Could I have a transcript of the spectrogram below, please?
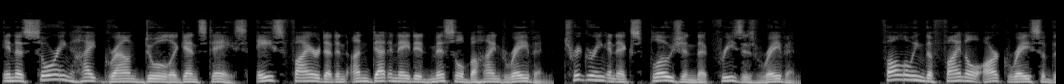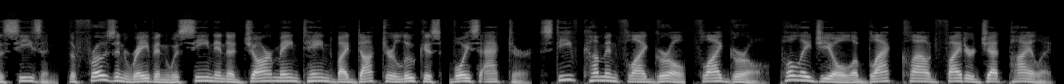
In a soaring height ground duel against Ace, Ace fired at an undetonated missile behind Raven, triggering an explosion that freezes Raven. Following the final ARC race of the season, the frozen Raven was seen in a jar maintained by Dr. Lucas, voice actor, Steve Cumyn Fly Girl, Fly Girl, Pelagiol a Black Cloud fighter jet pilot,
